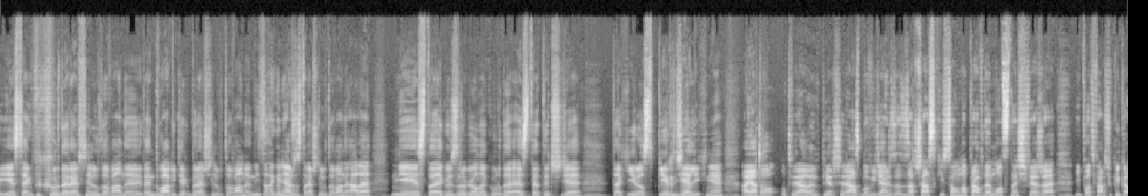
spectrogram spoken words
jest jakby kurde ręcznie lutowany, ten dławik jakby ręcznie lutowany. Nic do tego nie ma, że jest ręcznie lutowany, ale nie jest to jakoś zrobione kurde estetycznie, taki rozpierdzielik, nie? A ja to otwierałem pierwszy raz, bo widziałem, że zatrzaski są naprawdę mocne, świeże i po otwarciu kilka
